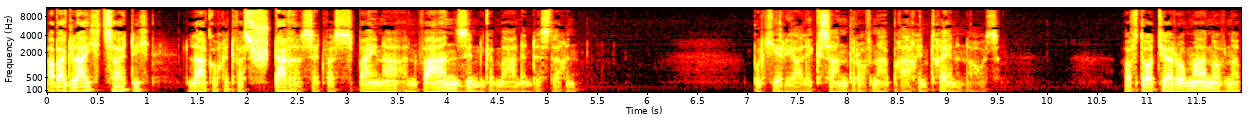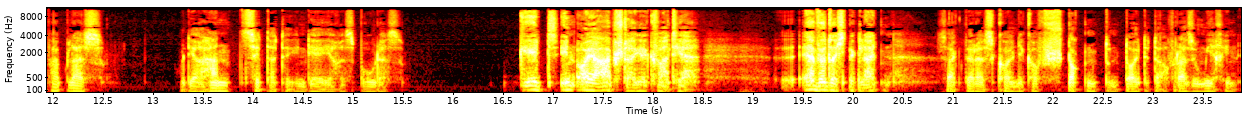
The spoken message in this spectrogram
aber gleichzeitig lag auch etwas Starres, etwas beinahe an Wahnsinn gemahnendes darin. Bulcheria Alexandrowna brach in Tränen aus. Avdotja Romanowna war blass, und ihre Hand zitterte in der ihres Bruders. Geht in euer Absteigequartier. Er wird euch begleiten, sagte Raskolnikow stockend und deutete auf Rasumichin.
